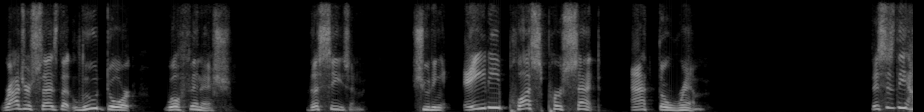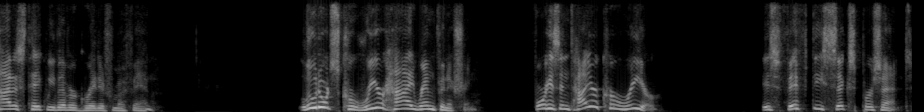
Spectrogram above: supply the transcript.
Roger says that Lu Dort will finish this season shooting 80 plus percent at the rim. This is the hottest take we've ever graded from a fan. Lu Dort's career high rim finishing for his entire career is 56%.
